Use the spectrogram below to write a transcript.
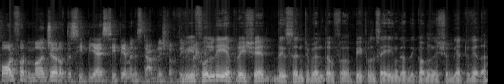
call for merger of the CPI CPM and established of the fully appreciate this of people saying that should get together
